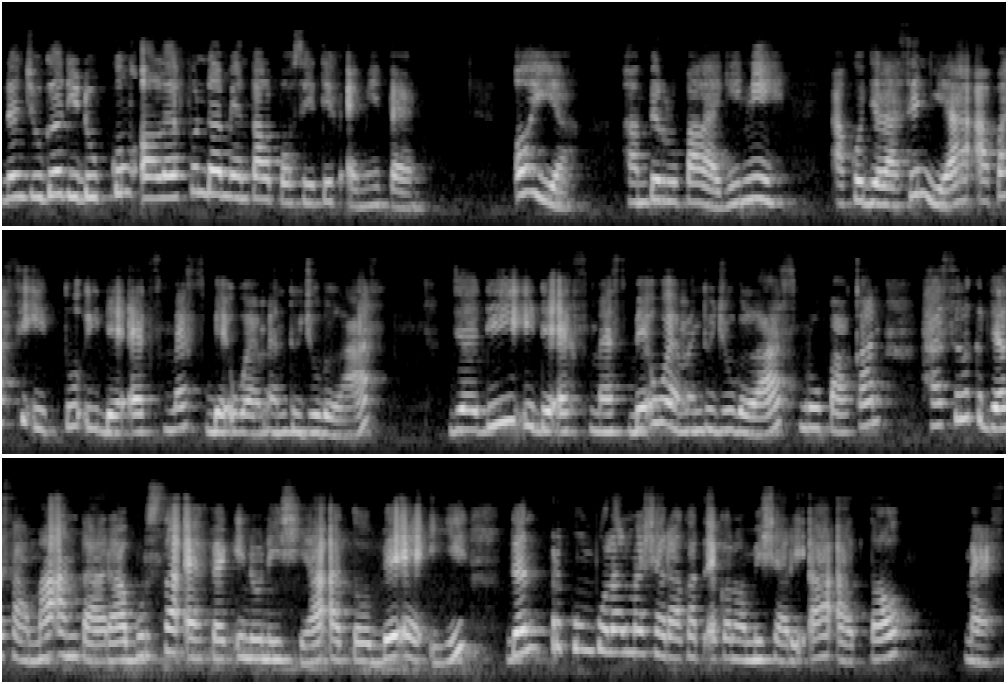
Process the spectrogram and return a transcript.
dan juga didukung oleh fundamental positif emiten. Oh iya, hampir lupa lagi nih. Aku jelasin ya, apa sih itu IDX MES BUMN 17? Jadi IDX MES BUMN 17 merupakan hasil kerjasama antara Bursa Efek Indonesia atau BEI dan Perkumpulan Masyarakat Ekonomi Syariah atau MES.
